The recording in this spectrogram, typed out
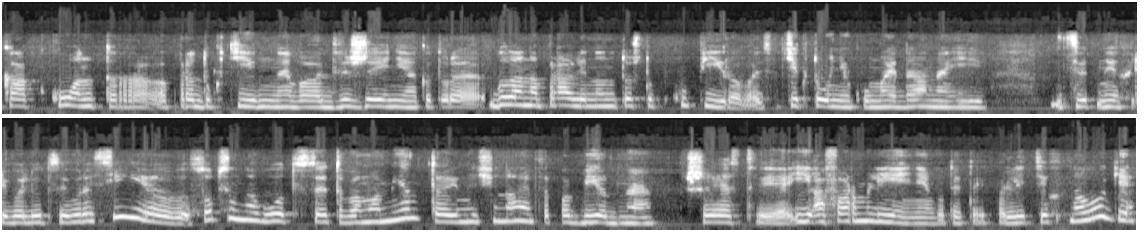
как контрпродуктивного движения, которое было направлено на то, чтобы купировать тектонику Майдана и цветных революций в России, собственно, вот с этого момента и начинается победное шествие и оформление вот этой политтехнологии.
